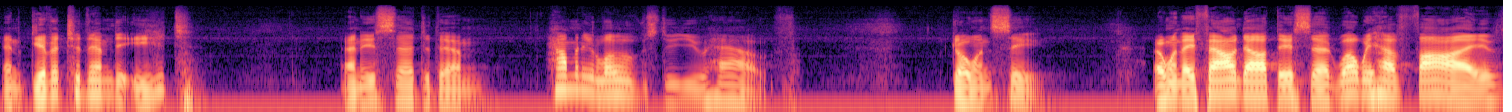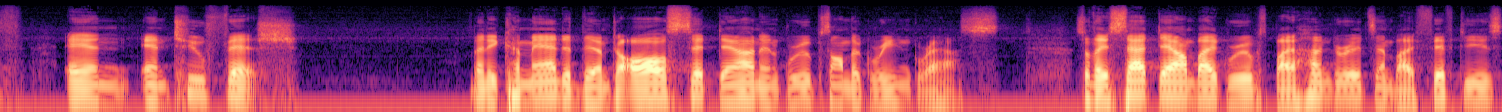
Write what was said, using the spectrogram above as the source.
and give it to them to eat? And he said to them, How many loaves do you have? Go and see. And when they found out, they said, Well, we have five and, and two fish. Then he commanded them to all sit down in groups on the green grass. So they sat down by groups, by hundreds and by fifties,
